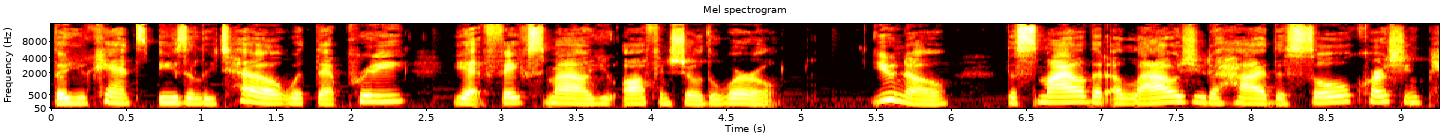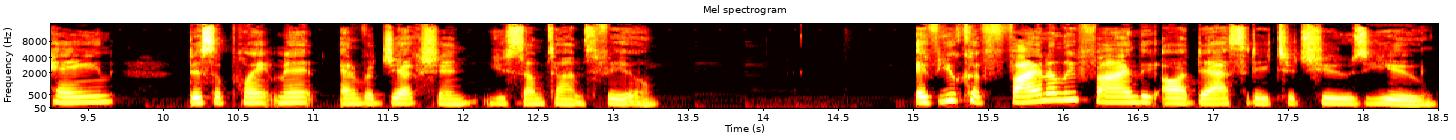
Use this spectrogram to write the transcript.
though you can't easily tell with that pretty yet fake smile you often show the world? You know, the smile that allows you to hide the soul crushing pain, disappointment, and rejection you sometimes feel. If you could finally find the audacity to choose you,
